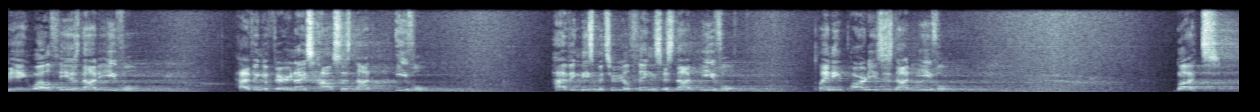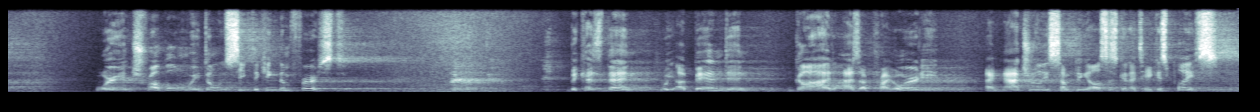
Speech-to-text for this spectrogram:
Being wealthy is not evil. Having a very nice house is not evil. Having these material things is not evil. Planning parties is not evil. But we're in trouble when we don't seek the kingdom first. Because then we abandon God as a priority, and naturally something else is going to take his place.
